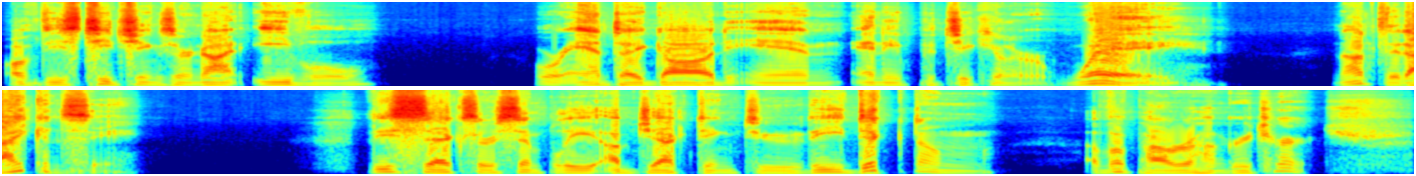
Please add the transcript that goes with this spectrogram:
of these teachings are not evil or anti-God in any particular way. Not that I can see. These sects are simply objecting to the dictum of a power-hungry church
